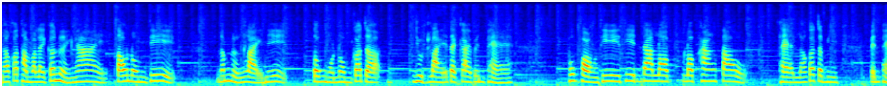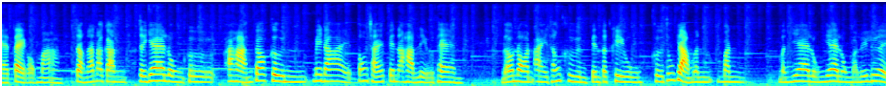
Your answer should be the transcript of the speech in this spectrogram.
แล้วก็ทำอะไรก็เหนื่อยง่าย เต้านมที่น้ำเหลืองไหลนี่ ตรงหัวนมก็จะหยุดไหลแต่กลายเป็นแผลพุพองที่ที่ด้านรอบรอบข้างเต้า แทนแล้วก็จะมีเป็นแผลแตกออกมา จากนั้นอาการจะแย่ลงคืออาหารก็กลืนไม่ได้ ต้องใช้เป็นอาหารเหลวแทน แล้วนอนไอทั้งคืนเป็นตะคริว คือทุกอย่างมันมันมันแย่ลงแย่ลงมาเรื่อย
